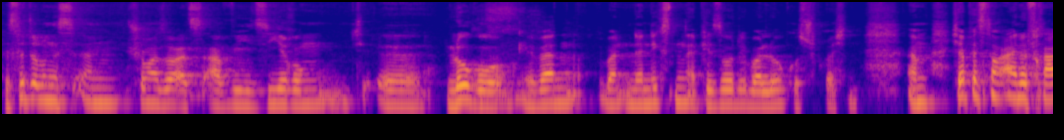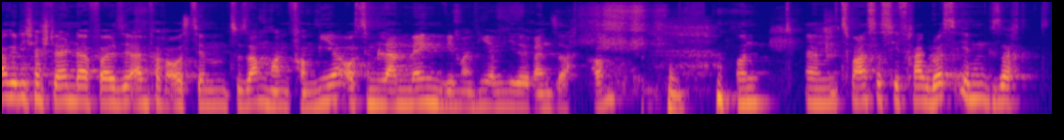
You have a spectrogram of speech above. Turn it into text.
Das wird übrigens ähm, schon mal so als Avisierung äh, Logo. Wir werden in der nächsten Episode über Logos sprechen. Ähm, ich habe jetzt noch eine Frage, die ich erstellen darf, weil sie einfach aus dem Zusammenhang von mir, aus dem Lameng, wie man hier im Niederrhein sagt, kommt. Und ähm, zwar ist das die Frage, du hast eben gesagt,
